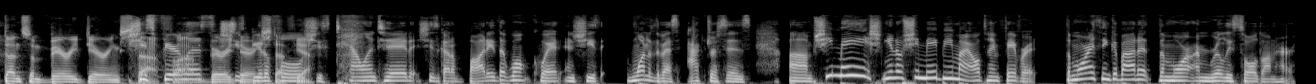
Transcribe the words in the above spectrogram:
done some very daring stuff. She's uh, fearless. very she's daring beautiful. Stuff, yeah. She's talented. She's got a body that won't quit, and she's one of the best actresses. Um, she may, you know, she may be my all-time favorite. The more I think about it, the more I'm really sold on her.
